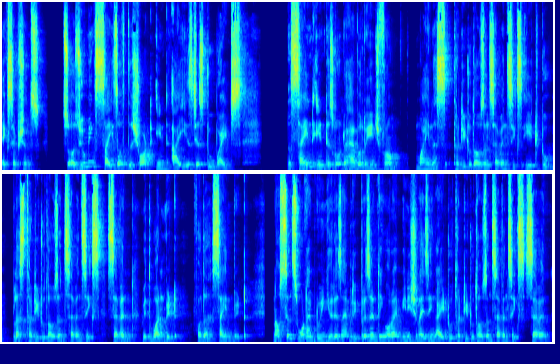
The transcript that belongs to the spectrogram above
exceptions. So assuming size of the short int i is just 2 bytes, the signed int is going to have a range from minus 32768 to plus 32767 with 1 bit for the sign bit. Now since what I'm doing here is I'm representing or I'm initializing i to 32767.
